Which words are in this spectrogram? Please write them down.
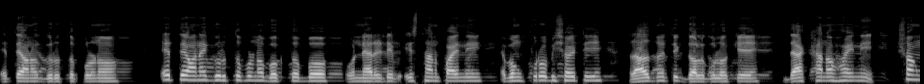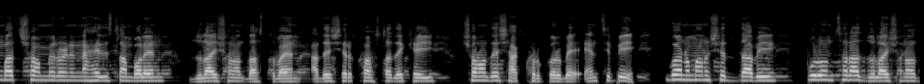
এতে অনেক গুরুত্বপূর্ণ এতে অনেক গুরুত্বপূর্ণ বক্তব্য ও ন্যারেটিভ স্থান পায়নি এবং পুরো বিষয়টি রাজনৈতিক দলগুলোকে দেখানো হয়নি। সংবাদ সম্মেলনে নাহিদ ইসলাম বলেন, জুলাই সনদ বাস্তবায়ন আদেশের খসড়া দেখেই সনদে স্বাক্ষর করবে এনসিপি। গণমানুষের দাবি, পূরণ ছাড়া জুলাই সনদ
